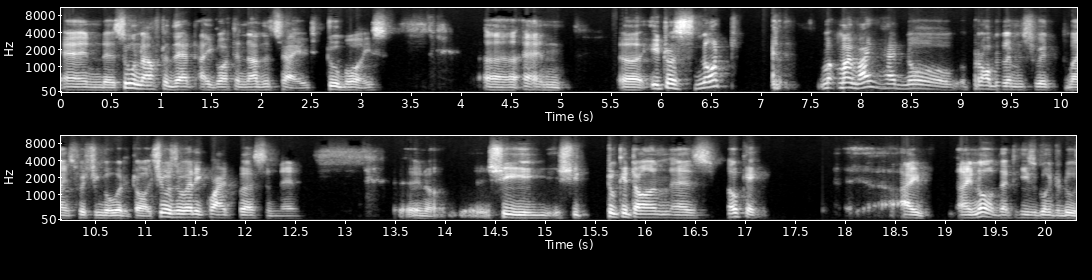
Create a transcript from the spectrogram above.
and uh, soon after that, I got another child, two my wife had no problems with my switching over at all. She was a very quiet person, and you know, she she took it on as okay. I I know that he's going to do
